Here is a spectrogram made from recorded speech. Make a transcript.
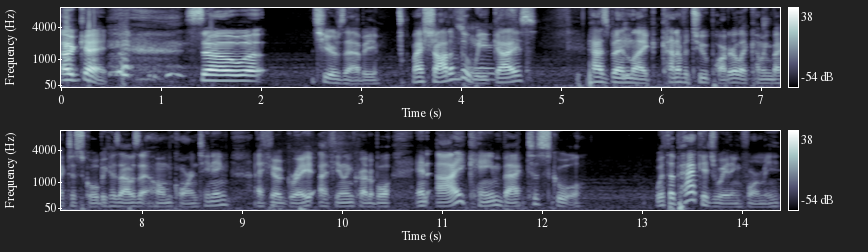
okay. So, uh, cheers, Abby. My shot of the week, guys, has been like kind of a two-parter, like coming back to school because I was at home quarantining. I feel great. I feel incredible, and I came back to school with a package waiting for me.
